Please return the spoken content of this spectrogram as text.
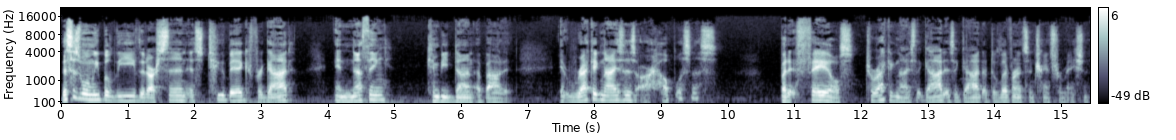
This is when we believe that our sin is too big for God and nothing can be done about it. It recognizes our helplessness, but it fails to recognize that God is a God of deliverance and transformation.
